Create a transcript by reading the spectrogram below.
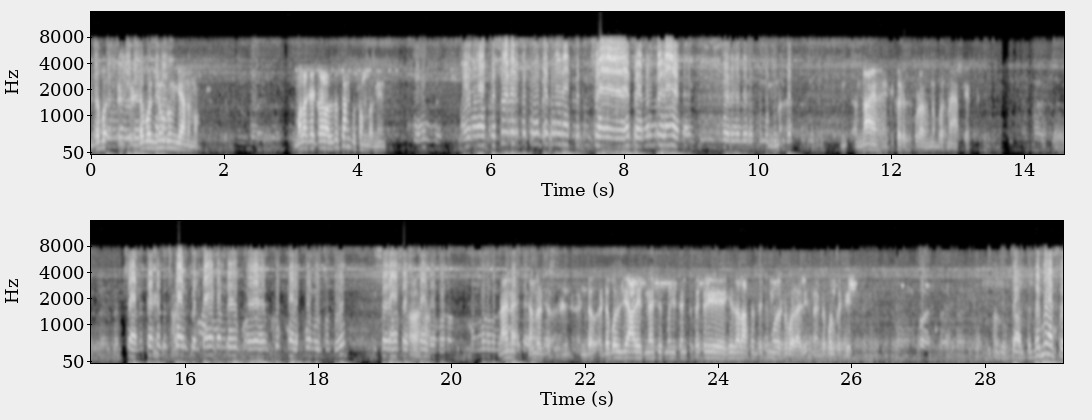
डबल डबल निवडून घ्या ना मग. मला काय कळालं तर सांगतो समजा मी? नाही नाही तिकडे थोडा नंबर नाही आपल्याकडे. चालेल त्यासाठीच कॉल केला काय म्हणलं अं, खूप मला फोन येत होते की सर असं हा, असं हा. झालंय म्हणून मग म्हणून नाही नाही तुम्हाला त्यांना काय ड- ड- डबल जे आलेत मॅसेज म्हणजे त्यांचं काहीतरी हे झालं असेल त्याच्यामुळे डबल आले ना डबल कसे चालतं धन्यवाद सर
